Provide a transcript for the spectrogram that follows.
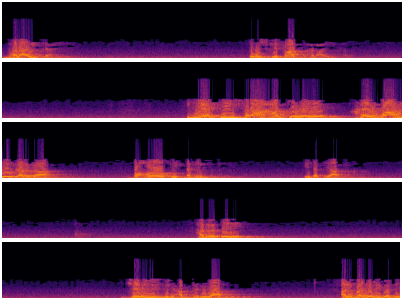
بھلائی چاہے، تو اس کے ساتھ بھلائی کرو۔ یہ تیسرا حق جو ہے، خیر خواہی کرنا بہت ہی اہم ہے۔ یہ احتیاط رکھنا حضرت جلیل بن عبداللہ البجلی رضی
